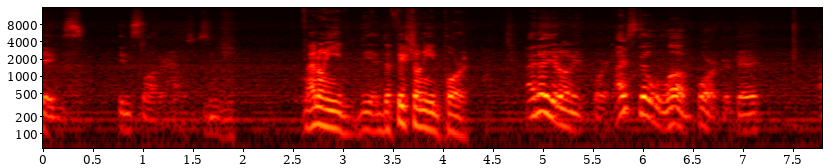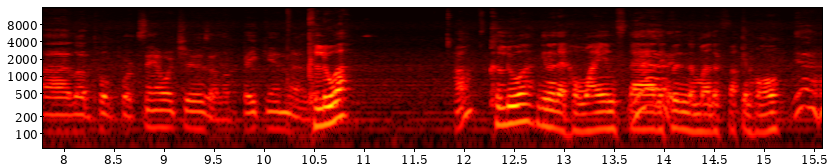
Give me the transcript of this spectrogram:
pigs in slaughterhouses. I don't eat the, the fish. Don't eat pork. I know you don't eat pork. I still love pork. Okay, uh, I love pulled pork sandwiches. I love bacon. I love, kalua, huh? kalua. You know that Hawaiian style Yeah. they put in the motherfucking hole, Yeah.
